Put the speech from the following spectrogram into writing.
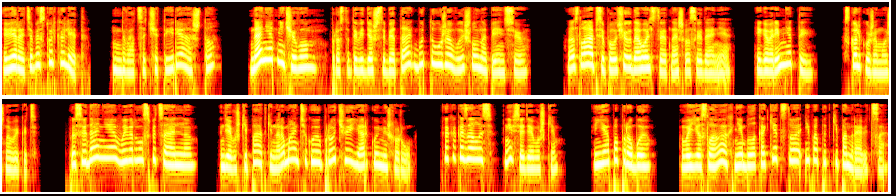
Вера, тебе сколько лет? Двадцать четыре, а что? Да нет, ничего. Просто ты ведешь себя так, будто уже вышла на пенсию. Расслабься, получи удовольствие от нашего свидания. И говори мне ты. Сколько уже можно выкать? Про свидание вывернул специально. Девушки падки на романтику и прочую яркую мишуру. Как оказалось, не все девушки. Я попробую. В ее словах не было кокетства и попытки понравиться.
